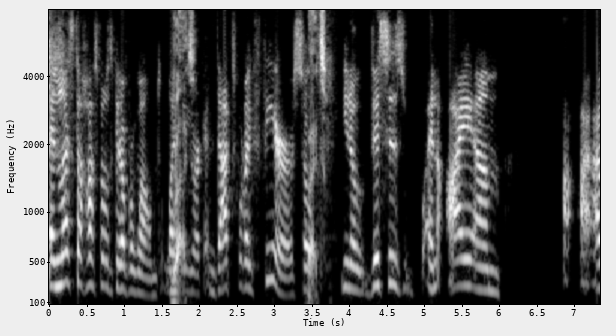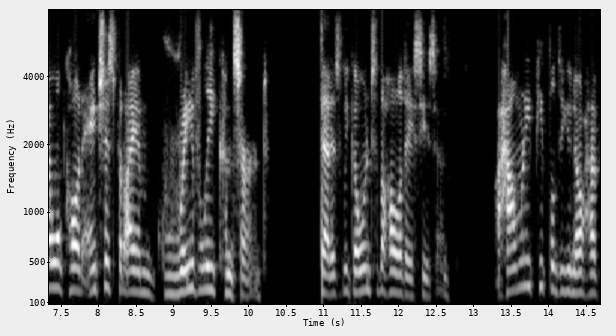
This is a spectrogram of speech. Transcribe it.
Unless the hospitals get overwhelmed, like right. New York, and that's what I fear. So you know, this is, and I am. I, I won't call it anxious, but I am gravely concerned that as we go into the holiday season, how many people do you know have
